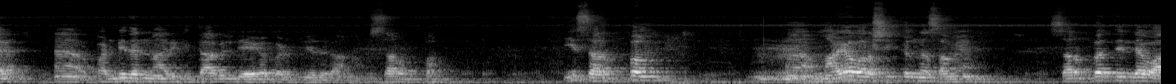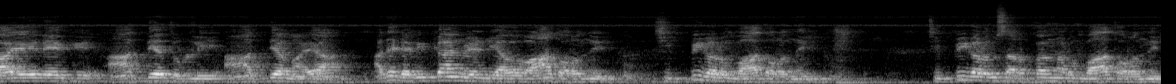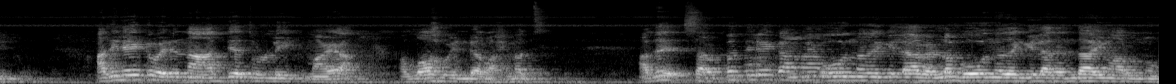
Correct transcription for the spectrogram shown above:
പണ്ഡിതന്മാർ കിതാബിൽ രേഖപ്പെടുത്തിയത് കാണാം. സർപ്പം. ഈ സർപ്പം മഴ വർഷിക്കുന്ന സമയം സർപ്പത്തിന്റെ വായയിലേക്ക് ആദ്യ തുള്ളി ആദ്യ മഴ അത് ലഭിക്കാൻ വേണ്ടി അവ വാ തുറന്നിരിക്കും. ചിപ്പികളും വാ തുറന്നിരിക്കും. ചിപ്പികളും സർപ്പങ്ങളും വാ തുറന്നിരിക്കും. അതിലേക്ക് വരുന്ന ആദ്യ തുള്ളി മഴ അള്ളാഹുവിന്റെ റഹ്മത്ത്. അത് സർപ്പത്തിലേക്കാണ് പോകുന്നതെങ്കിൽ ആ വെള്ളം പോകുന്നതെങ്കിൽ അതെന്തായി മാറുന്നു?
